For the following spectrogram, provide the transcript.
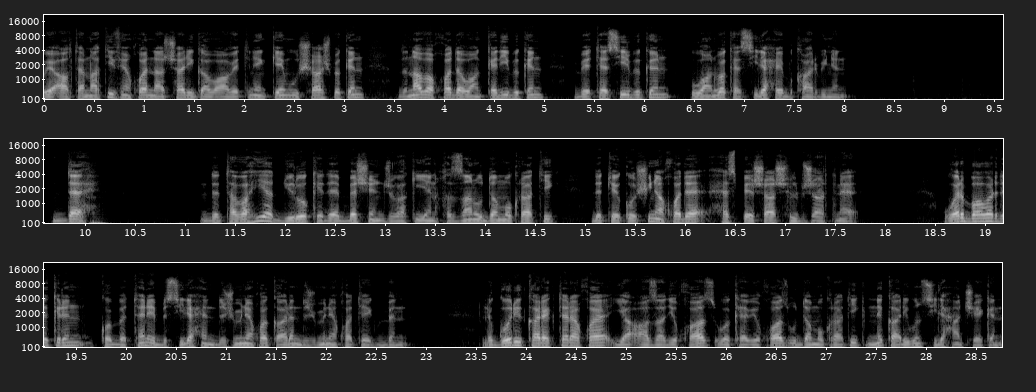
و الټرناتیفین خو ناشاری گاو آوتنین کم او شاش بکن د نوو خو د وان کدی بکن به تاثیر بکن او وان وک سلاح به کار بینن ده د توهیه دیرو کې د بشن جواکین خزان او دموکراتیک د تکوشین خو د حسب شاش هلبجارتنه ور باور دکرین کو به تنه به سلاحن دجمنه خو کارن دجمنه خو تک بن لګوري کاراکټر خو یا ازادي خواز و کوي خواز او دموکراتیک نه کاریبون سلاحان چیکن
